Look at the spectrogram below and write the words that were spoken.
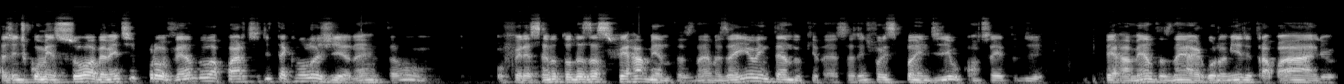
A gente começou, obviamente, provendo a parte de tecnologia, né? Então, oferecendo todas as ferramentas, né? Mas aí eu entendo que né, se a gente for expandir o conceito de, ferramentas, né? A ergonomia de trabalho,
